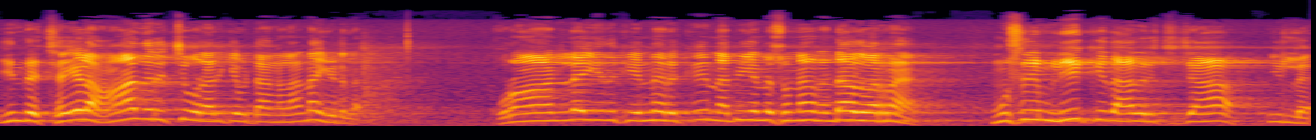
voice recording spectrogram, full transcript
இந்த செயலை ஆதரித்து ஒரு அறிக்கை விட்டாங்களான்னா இடலை. குரானில் இதுக்கு என்ன இருக்குது நபி என்ன சொன்னாங்க? ரெண்டாவது வர்றேன். முஸ்லீம் லீக் இதை ஆதரிச்சிச்சா? இல்லை.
